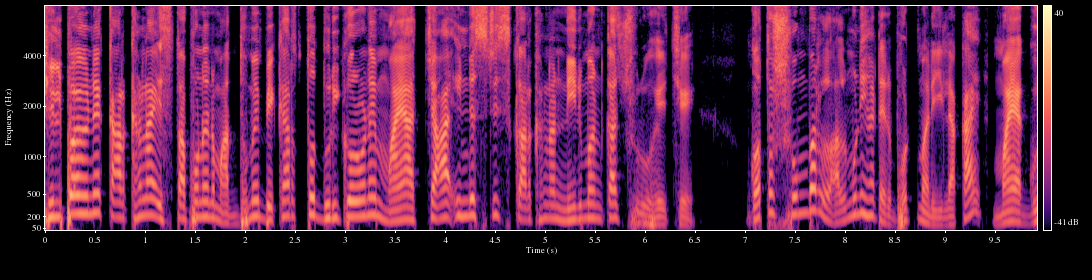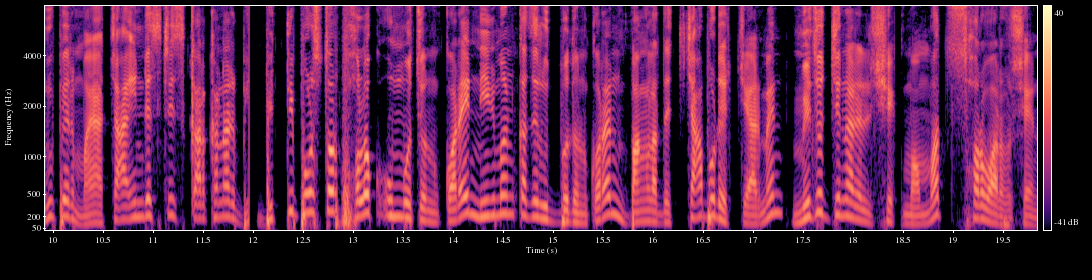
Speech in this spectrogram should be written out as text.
শিল্পায়নে কারখানা স্থাপনের মাধ্যমে বেকারত্ব দূরীকরণে মায়া, চা ইন্ডাস্ট্রিজ কারখানার নির্মাণ কাজ শুরু হয়েছে। গত সোমবার লালমনিহাটের ভোটমারি এলাকায় মায়া গ্রুপের মায়া চা ইন্ডাস্ট্রিজ কারখানার ভিত্তিপ্রস্তর ফলক উন্মোচন করে নির্মাণ কাজের উদ্বোধন করেন বাংলাদেশ চা বোর্ডের chairman major general Sheikh Mohammad Sarwar Hossain.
